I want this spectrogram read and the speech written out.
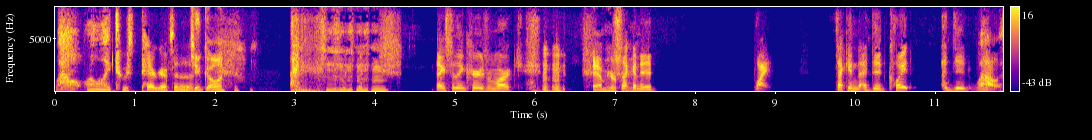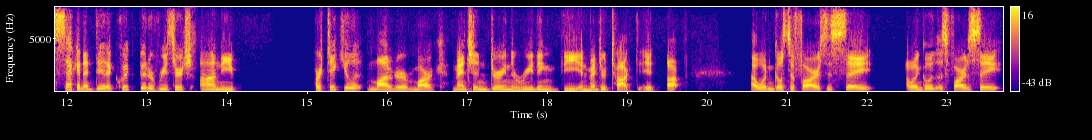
Wow, we're only like two paragraphs into this. Keep going. Thanks for the encouragement, Mark. Hey, I'm here for Second, you. I did. Why? Second, I did quite. I did. Wow. Second, I did a quick bit of research on the particulate monitor Mark mentioned during the reading. The inventor talked it up. I wouldn't go so far as to say. I wouldn't go as far as to say,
